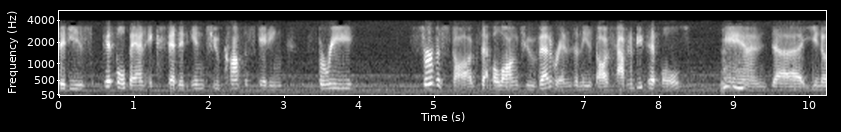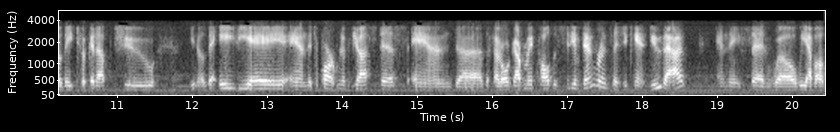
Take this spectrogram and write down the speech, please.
city's pit bull ban extended into confiscating three service dogs that belong to veterans, and these dogs happen to be pit bulls. Mhm. And uh, you know, they took it up to you know the ADA and the Department of Justice, and uh, the federal government called the city of Denver and said you can't do that. And they said, well, we have a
